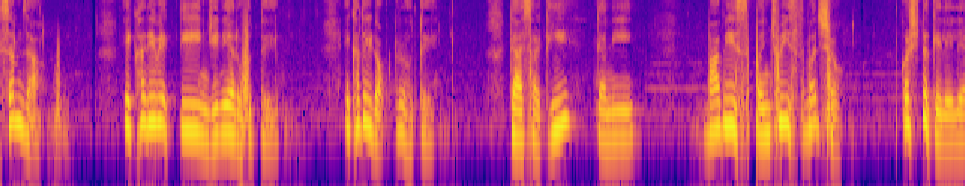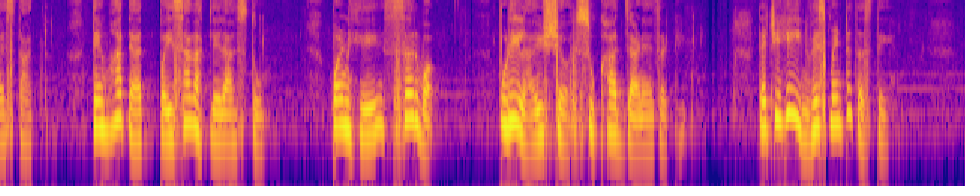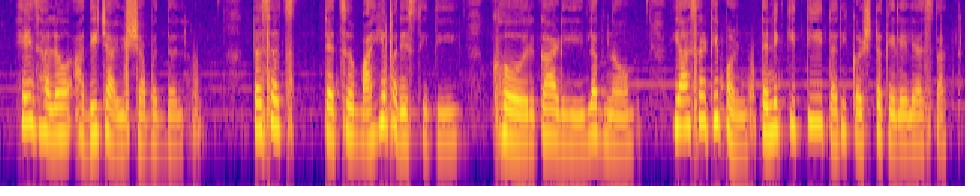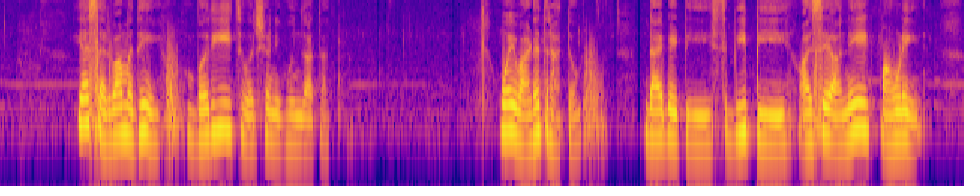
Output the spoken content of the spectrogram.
समजा एखादी व्यक्ती इंजिनियर होते एखादी डॉक्टर होते त्यासाठी त्यांनी बावीस पंचवीस वर्ष कष्ट केलेले असतात. तेव्हा त्यात पैसा घातलेला असतो. पण हे सर्व पुढील आयुष्य सुखात जाण्यासाठी. त्याची ही इन्व्हेस्टमेंटच असते. हे झालं आधीच्या आयुष्याबद्दल. तसंच त्याचं बाह्य परिस्थिती घर गाडी लग्न यासाठी पण त्याने कितीतरी कष्ट केलेले असतात. या सर्वामध्ये बरीच वर्ष निघून जातात. वय वाढत राहतं. डायबेटीस बी पी असे अनेक पाहुणे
